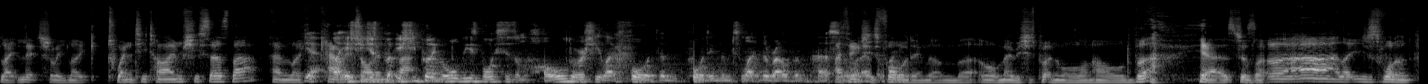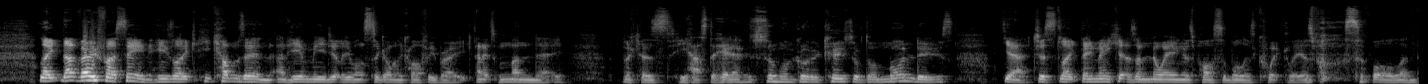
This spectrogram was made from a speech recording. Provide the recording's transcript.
like, literally like twenty times she says that, and like yeah. it carries Like, is she on just put, is she putting all these voices on hold, or is she like forward them forwarding them to like the relevant person? I think she's forwarding them, but or maybe she's putting them all on hold. But yeah, it's just like ah, like you just want to, like that very first scene. He's like he comes in and he immediately wants to go on a coffee break, and it's Monday because he has to hear someone got a case of the Mondays. Yeah, just like they make it as annoying as possible as quickly as possible, and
